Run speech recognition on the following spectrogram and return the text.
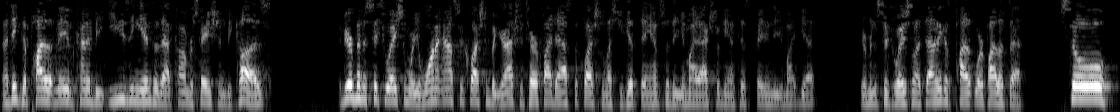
And I think the Pilate may have kind of be easing into that conversation because have you ever been in a situation where you want to ask a question, but you're actually terrified to ask the question unless you get the answer that you might actually be anticipating that you might get? You ever been in a situation like that? I think it's Pilate, where Pilate's at. So,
